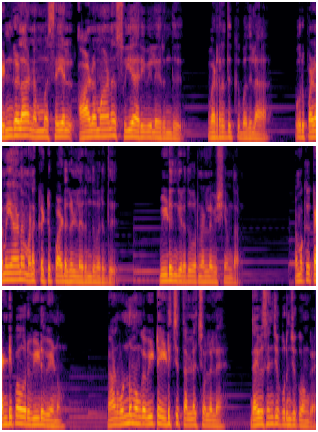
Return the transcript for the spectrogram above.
பெண்களா நம்ம செயல் ஆழமான சுய அறிவிலிருந்து வர்றதுக்கு பதிலாக ஒரு பழமையான மனக்கட்டுப்பாடுகள்ல இருந்து வருது. வீடுங்கிறது ஒரு நல்ல விஷயம்தான். நமக்கு கண்டிப்பாக ஒரு வீடு வேணும். நான் ஒன்றும் உங்கள் வீட்டை இடித்து தள்ள சொல்லலை. தயவு செஞ்சு புரிஞ்சுக்கோங்க.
